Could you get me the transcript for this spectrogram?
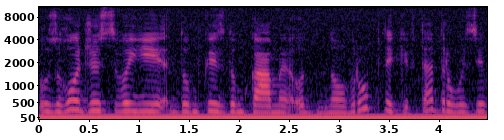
Узгоджуй свої думки з думками одногрупників та друзів.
